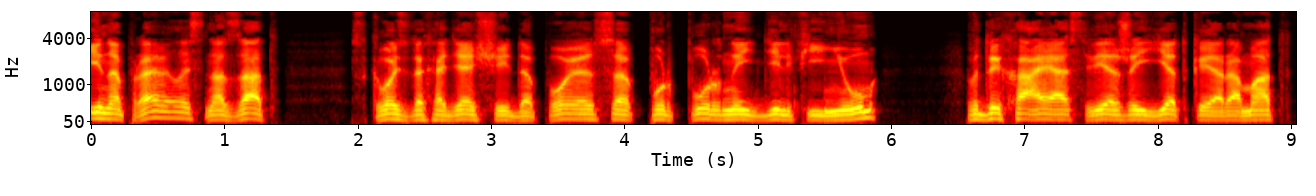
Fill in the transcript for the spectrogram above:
и направилась назад сквозь доходящий до пояса пурпурный дельфиниум, вдыхая свежий едкий аромат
